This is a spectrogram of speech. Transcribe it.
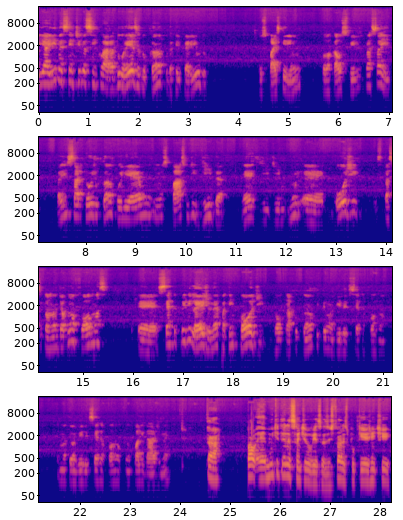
e aí, nesse sentido, assim, claro, a dureza do campo daquele período, os pais queriam colocar os filhos para sair. A gente sabe que hoje o campo ele é um, um espaço de vida, né? De, de é, hoje está se tornando de alguma forma é, certo privilégio, né? Para quem pode voltar para o campo e ter uma vida de certa forma, manter uma vida de certa forma com qualidade, né? Tá. Paulo, é muito interessante ouvir essas histórias porque a gente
